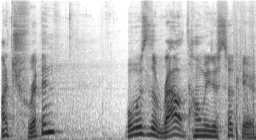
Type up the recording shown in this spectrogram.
Am I tripping? What was the route homie just took here?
